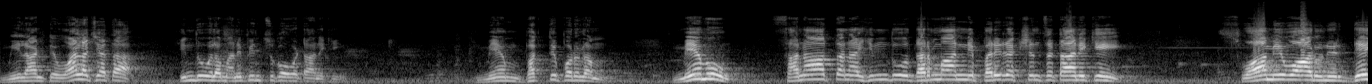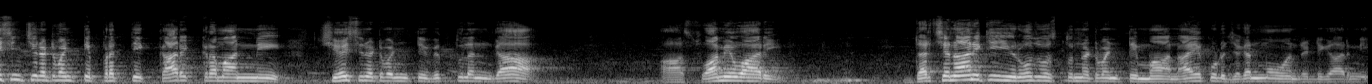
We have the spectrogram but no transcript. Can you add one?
మీలాంటి వాళ్ళ చేత హిందువులం అనిపించుకోవటానికి మేం భక్తిపరులం. మేము సనాతన హిందూ ధర్మాన్ని పరిరక్షించటానికి స్వామివారు నిర్దేశించినటువంటి ప్రతి కార్యక్రమాన్ని చేసినటువంటి వ్యక్తులంగా ఆ స్వామివారి దర్శనానికి ఈరోజు వస్తున్నటువంటి మా నాయకుడు జగన్మోహన్ రెడ్డి గారిని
